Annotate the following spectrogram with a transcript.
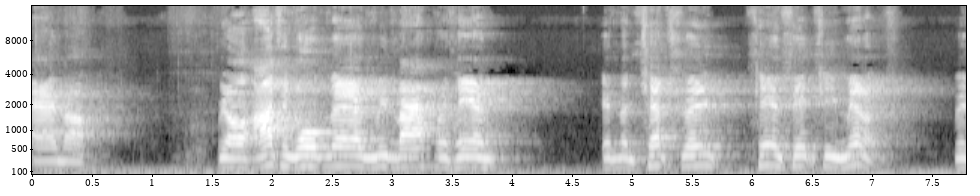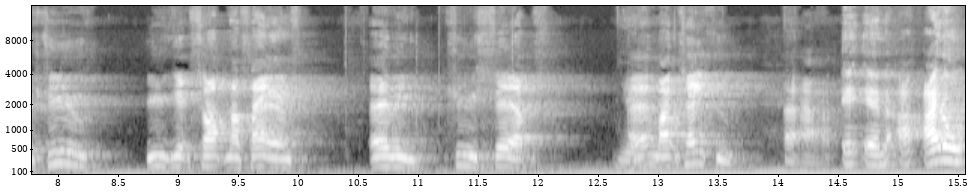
And uh, you know, I can go up there and be back within in the check rate 10, 15 minutes. But you you get something of fans every few steps and it might take you an hour. and, and I, I don't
